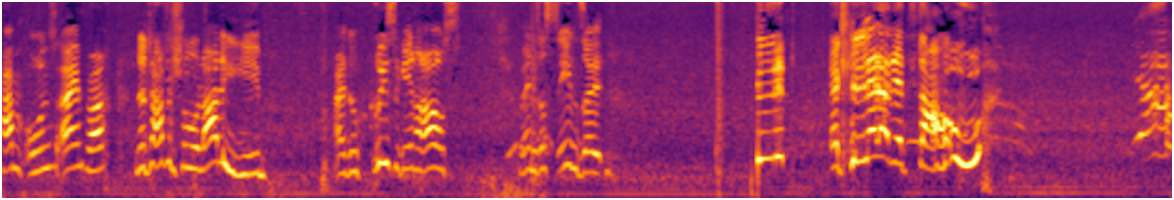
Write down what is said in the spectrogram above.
Haben uns einfach eine Tafel Schokolade gegeben. Also Grüße gehen raus, wenn sie es sehen sollten. Er klettert jetzt da hoch. Ja.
